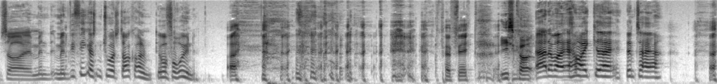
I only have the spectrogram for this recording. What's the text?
så, øh, men, men vi fik også en tur til Stockholm. Det var forrygende. Perfekt. Iskold. Ja, det var, jeg var ikke ked af. Den tager jeg.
